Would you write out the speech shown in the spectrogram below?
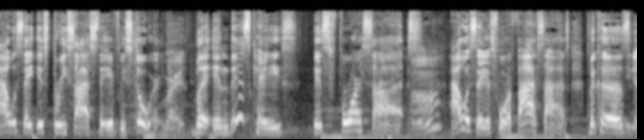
I would say it's three sides to every story. Right. But in this case, it's four sides. Huh? I would say it's four or five sides because You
